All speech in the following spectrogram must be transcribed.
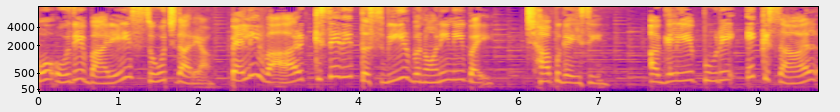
ਉਹ ਉਹਦੇ ਬਾਰੇ ਸੋਚਦਾ ਰਿਹਾ। ਪਹਿਲੀ ਵਾਰ ਕਿਸੇ ਦੀ ਤਸਵੀਰ ਬਣਾਉਣੀ ਨਹੀਂ ਪਈ। ਛਪ ਗਈ ਸੀ। ਅਗਲੇ ਪੂਰੇ 1 ਸਾਲ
